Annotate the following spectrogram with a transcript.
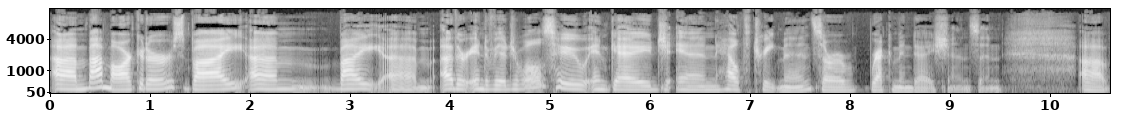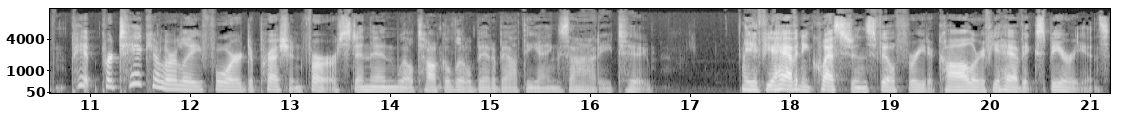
um, by marketers, by um, by um, other individuals who engage in health treatments or recommendations. And uh, particularly for depression first, and then we'll talk a little bit about the anxiety too. If you have any questions, feel free to call or if you have experience.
